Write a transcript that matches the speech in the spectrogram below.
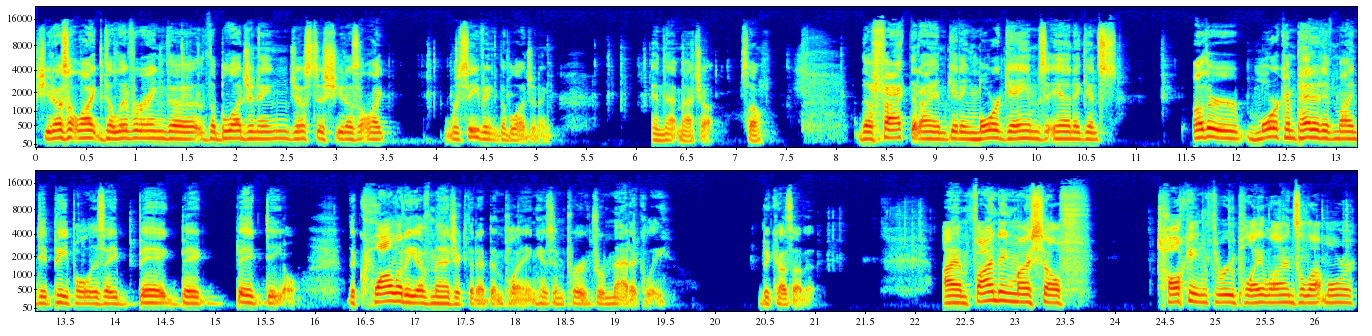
She doesn't like delivering the the bludgeoning just as she doesn't like receiving the bludgeoning in that matchup. So the fact that I am getting more games in against other more competitive minded people is a big, big, big deal. The quality of magic that I've been playing has improved dramatically because of it. I am finding myself talking through play lines a lot more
